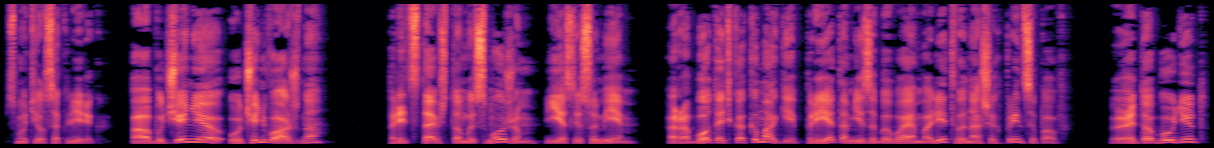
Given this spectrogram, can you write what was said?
смутился клирик. А обучение очень важно. Представь, что мы сможем, если сумеем, работать как маги, при этом не забывая молитвы наших принципов. Это будет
